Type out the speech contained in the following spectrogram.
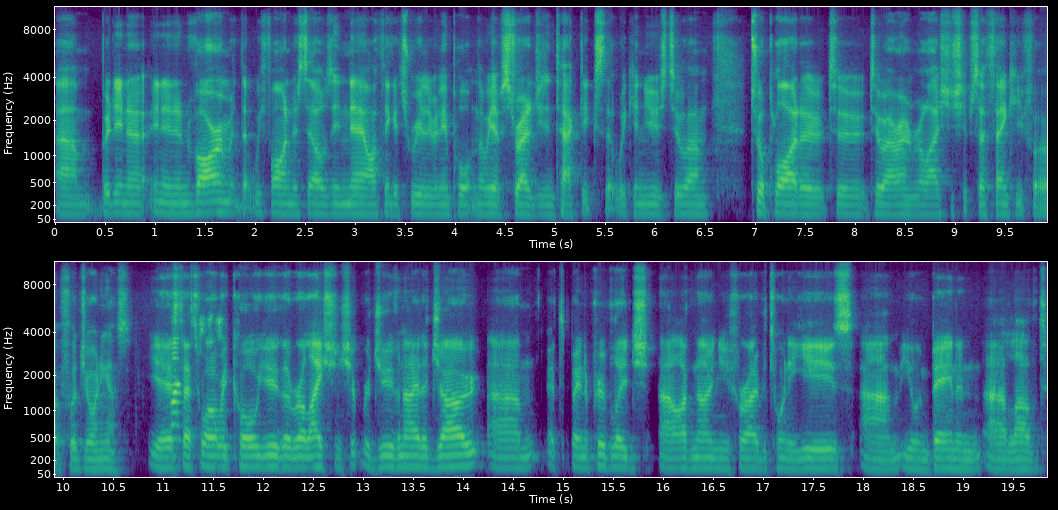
um, but in a in an environment that we find ourselves in now, I think it's really really important that we have strategies and tactics that we can use to um to apply to to to our own relationship. So thank you for for joining us. Yes, that's why we call you the relationship rejuvenator, Jo. Um, it's been a privilege. Uh, I've known you for over 20 years. Um, you and Ben and uh, loved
